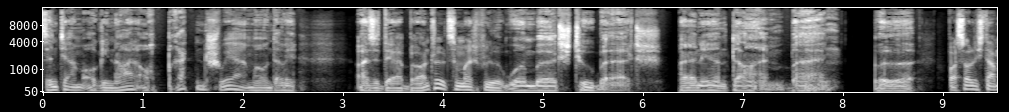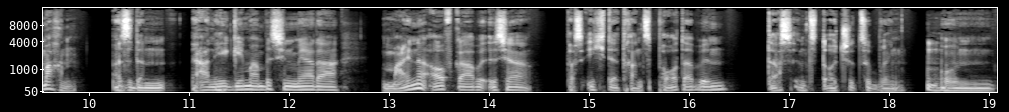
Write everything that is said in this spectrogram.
sind ja im Original auch brettenschwer immer unterwegs. Also der Burntle zum Beispiel, one batch, two batch, penny and dime, bang. Äh, Was soll ich da machen? Also dann, ja, nee, geh mal ein bisschen mehr da. Meine Aufgabe ist ja, dass ich der Transporter bin, das ins Deutsche zu bringen. Mhm. Und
